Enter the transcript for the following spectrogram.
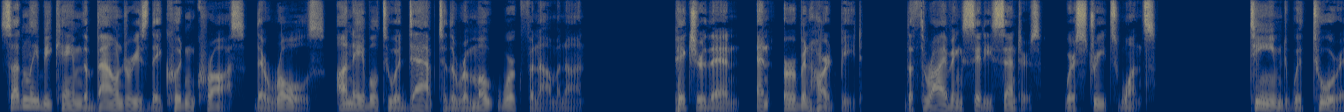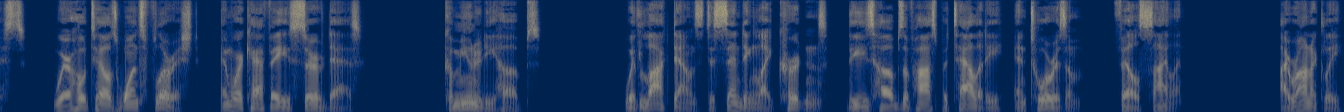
suddenly became the boundaries they couldn't cross, their roles, unable to adapt to the remote work phenomenon. Picture, then, an urban heartbeat, the thriving city centers, where streets once teemed with tourists, where hotels once flourished, and where cafes served as community hubs. With lockdowns descending like curtains, these hubs of hospitality and tourism fell silent. Ironically,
